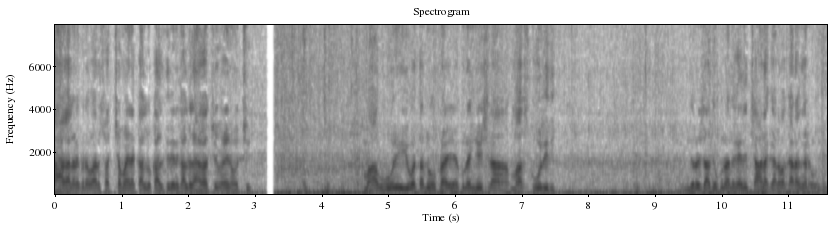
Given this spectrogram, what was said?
తాగాలనుకున్న వారు స్వచ్ఛమైన కళ్ళు కళ్ళు తిరిగిన కళ్ళు తాగొచ్చు ఎవరైనా వచ్చి. మా ఊరి యువతను ప్రయోజకులను చేసిన మా స్కూల్ ఇది. ఇందులో చదువుకున్నందుకైతే చాలా గర్వకారంగానే ఉంది.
